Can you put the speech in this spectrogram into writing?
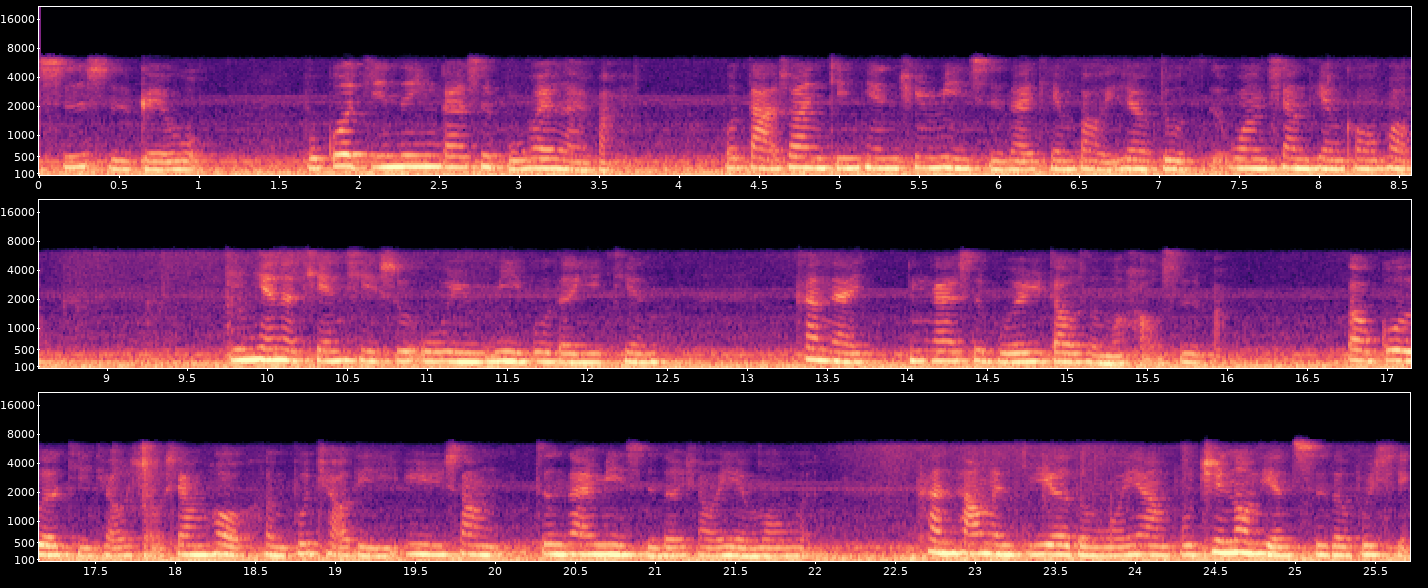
吃食给我。不过今日应该是不会来吧？我打算今天去觅食来填饱一下肚子。望向天空后，今天的天气是乌云密布的一天，看来应该是不会遇到什么好事吧。绕过了几条小巷后，很不巧地遇上正在觅食的小野猫们。看他们饥饿的模样，不去弄点吃的不行。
